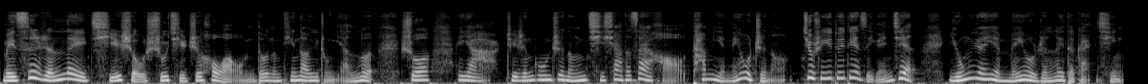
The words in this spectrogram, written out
每次人类棋手输棋之后啊，我们都能听到一种言论，说：“哎呀，这人工智能棋下的再好，他们也没有智能，就是一堆电子元件，永远也没有人类的感情。”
